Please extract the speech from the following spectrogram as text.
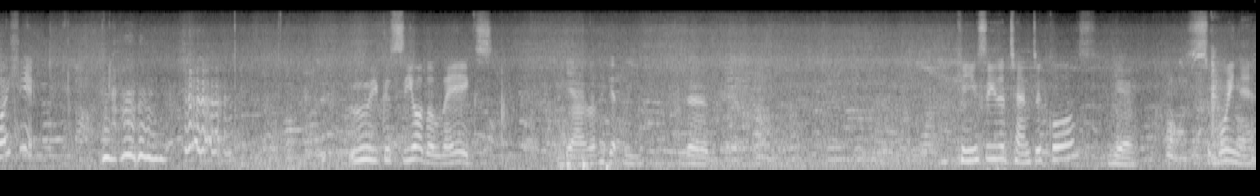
味美味しい Ooh, you can see all the legs. Yeah, let me get the the Can you see the tentacles? yeah. すごいね。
